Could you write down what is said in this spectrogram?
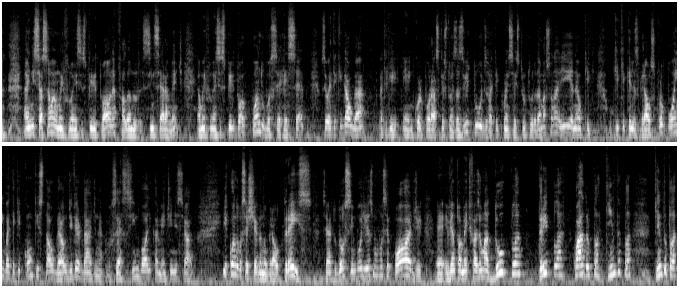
a iniciação é uma influência espiritual, né? Falando sinceramente, é uma influência espiritual. Quando você recebe, você vai ter que galgar vai ter que é, incorporar as questões das virtudes, vai ter que conhecer a estrutura da maçonaria, né, o, que, o que, que aqueles graus propõem, vai ter que conquistar o grau de verdade, né, porque você é simbolicamente iniciado. E quando você chega no grau 3, certo, do simbolismo, você pode é, eventualmente fazer uma dupla tripla, quádrupla, quíntupla, quíntupla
